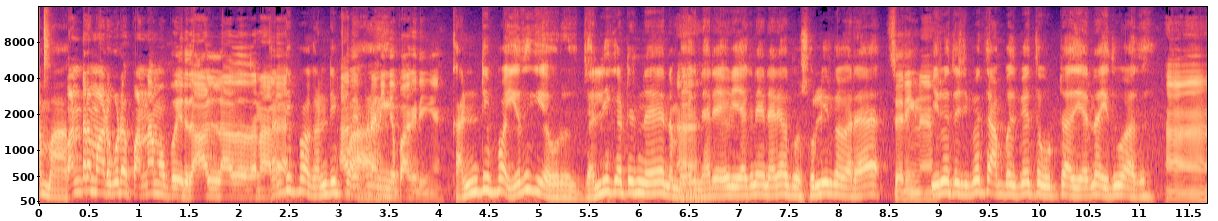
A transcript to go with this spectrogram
ஆமா. பண்ற மாடு கூட பண்ணாம போயிருது ஆள் இல்லாததுனால. கண்டிப்பா அதை கண்டிப்பா எப்படி நீங்க பாக்குறீங்க? கண்டிப்பா. எதுக்கு ஒரு ஜல்லிக்கட்டுன்னு நம்ம நிறைய ஏற்கனவே நிறைய சொல்லியிருக்கோம் வேற. சரிங்கண்ணா. இருபத்தஞ்சு பேர்த்து ஐம்பது பேர்த்த விட்டு அது என்ன இதுவா அது. ஆ ஆ.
